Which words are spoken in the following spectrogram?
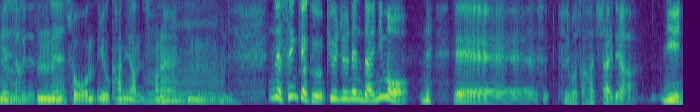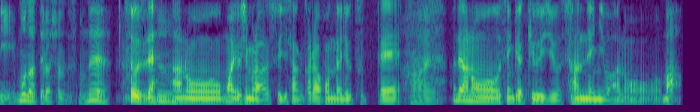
メージなわけですよねうん。そういう感じなんですかね。ううんん。ね、1990年代にもね、えー、辻本さん8耐では2位にもなってらっしゃるんですもんね。そうですね。うんあの、まあ、ヨシムラスズキさんからホンダに移って、はい。で、あの、1993年には、あの、まあ、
